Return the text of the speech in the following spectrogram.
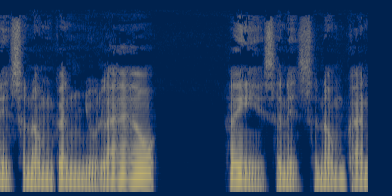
นิทสนมกันอยู่แล้ว ให้สนิทสนมกัน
